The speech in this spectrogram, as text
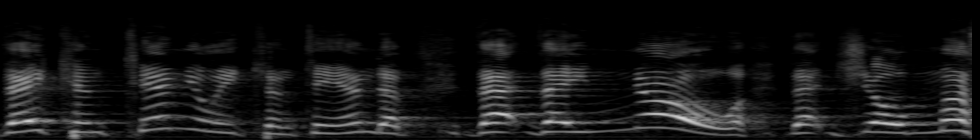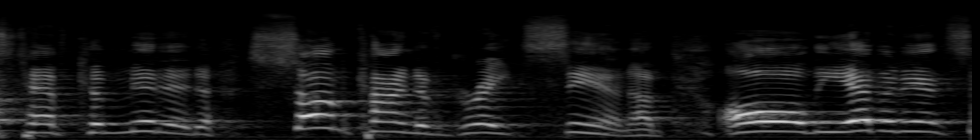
they continually contend that they know that Job must have committed some kind of great sin. All the evidence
